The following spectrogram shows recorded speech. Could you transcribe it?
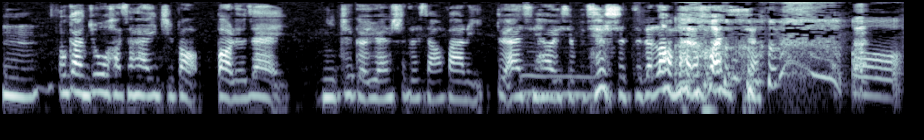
嗯，我感觉我好像还一直保保留在你这个原始的想法里，对爱情还有一些不切实际的浪漫的幻想。哦，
